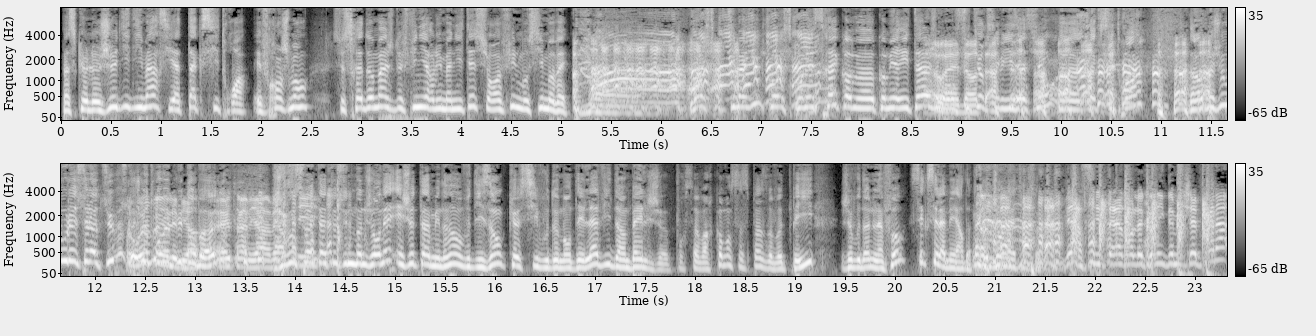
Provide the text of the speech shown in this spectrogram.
Parce que le jeudi 10 mars, il y a Taxi 3. Et franchement, ce serait dommage de finir l'humanité sur un film aussi mauvais. Moi, t'imagines qu'on- ce qu'on laisserait comme, euh, comme héritage Ouais, aux futures civilisations, euh, Taxi 3. Alors, bah, je vais vous laisser là-dessus parce que je la trouvais plutôt bien. bonne. Très bien, Je vous merci. souhaite à tous une bonne journée et je terminerai en vous disant que si vous demandez l'avis d'un Belge pour savoir comment ça se passe dans votre pays, je vous donne l'info, c'est que c'est la merde. Bonne journée à tous. Merci, c'était la drôle de chronique de Michel Frenat.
